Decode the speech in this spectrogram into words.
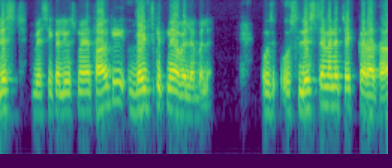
लिस्ट uh, बेसिकली उसमें था कि बेड्स कितने अवेलेबल है। उस उस लिस्ट से मैंने चेक करा था।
